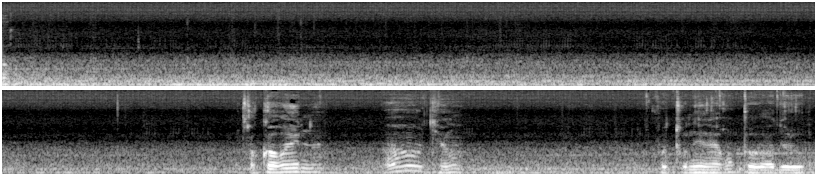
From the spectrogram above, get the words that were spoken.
Encore une Ah tiens. Faut tourner la roue pour avoir de l'eau?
